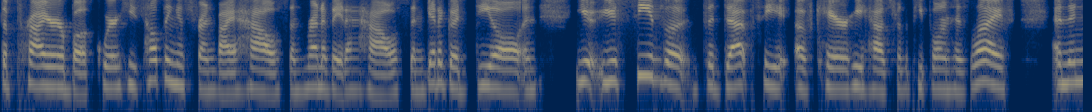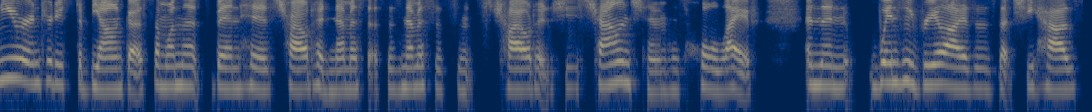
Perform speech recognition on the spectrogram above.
the prior book where he's helping his friend buy a house and renovate a house and get a good deal. And you you see the the depth he, of care he has for the people in his life. And then you are introduced to Bianca someone that's been his childhood nemesis his nemesis since childhood. She's challenged him his whole life. And then when he realizes that she has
